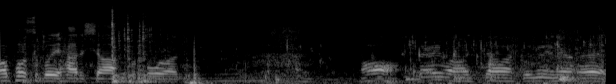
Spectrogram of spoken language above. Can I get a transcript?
I possibly had a shark before I. Oh, very large shark. At him out there.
